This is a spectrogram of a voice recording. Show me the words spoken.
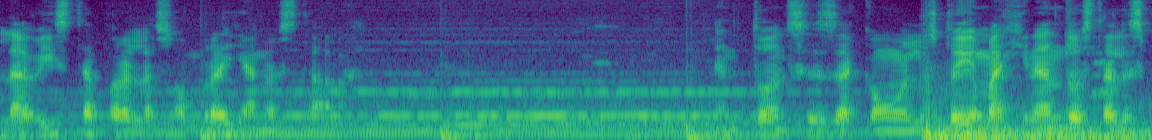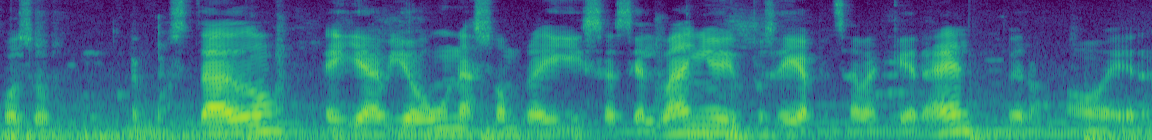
la vista para la sombra ya no estaba. Entonces, como lo estoy imaginando, está el esposo acostado, ella vio una sombra irse hacia el baño y pues ella pensaba que era él, pero no era.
